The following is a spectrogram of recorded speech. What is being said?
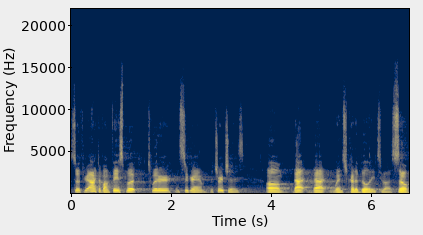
So, if you're active on Facebook, Twitter, Instagram, the churches, um, that, that lends credibility to us. So,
